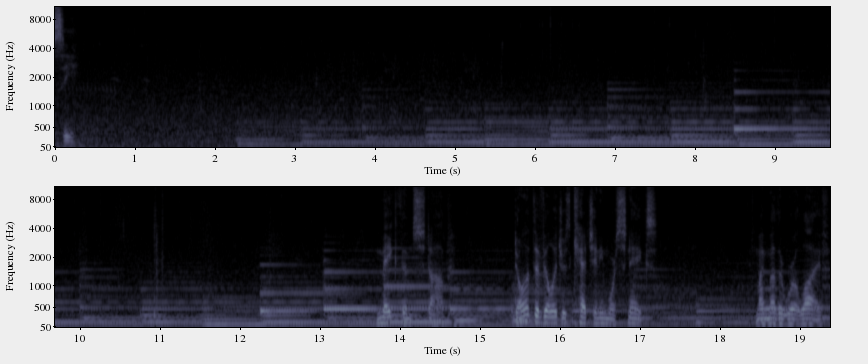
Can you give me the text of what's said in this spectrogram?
See. Make them stop. Don't let the villagers catch any more snakes. If my mother were alive,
